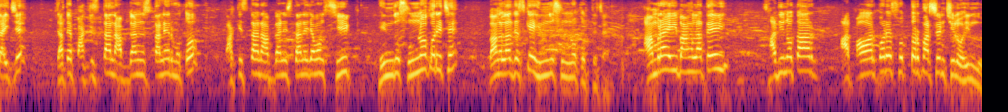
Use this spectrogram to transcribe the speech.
চাইছে। পাকিস্তান আফগানিস্তানের মতো পাকিস্তান আফগানিস্তানে যেমন শিখ হিন্দু শূন্য করেছে বাংলাদেশকে হিন্দু শূন্য করতে চায়। আমরা এই বাংলাতেই স্বাধীনতার আর পাওয়ার পরে সত্তর পার্সেন্ট ছিল হিন্দু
